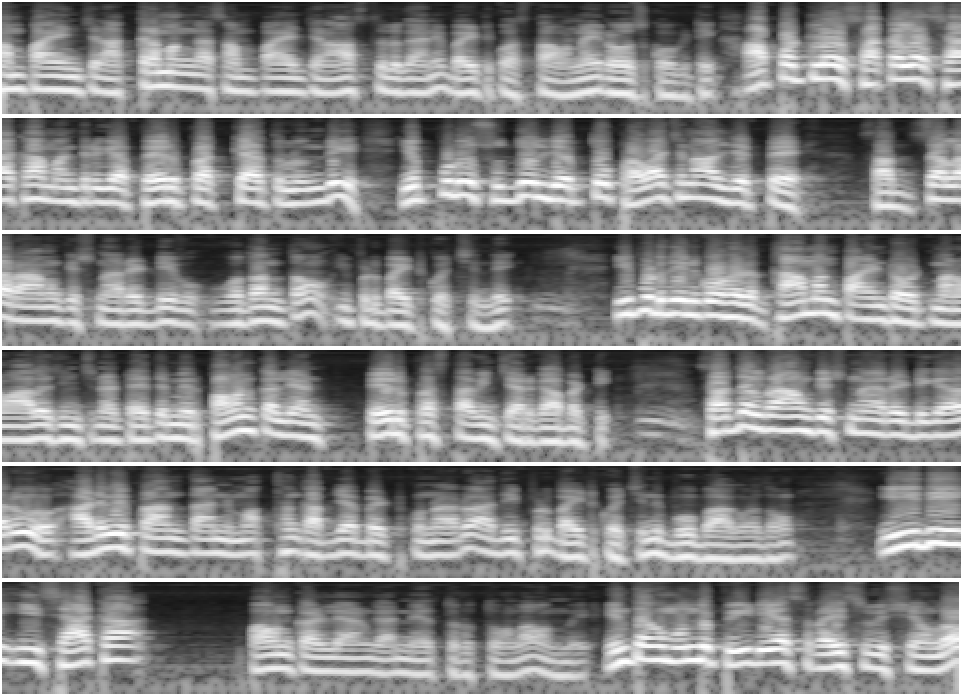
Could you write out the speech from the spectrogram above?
సంపాదించిన అక్రమంగా సంపాదించిన ఆస్తులు కానీ బయటకు వస్తూ ఉన్నాయి రోజుకొకటి. అప్పట్లో సకల శాఖ మంత్రిగా పేరు ప్రఖ్యాతులుంది ఎప్పుడూ శుద్ధులు చెప్తూ ప్రవచనాలు చెప్పే సజ్జల రామకృష్ణారెడ్డి ఉదంతం ఇప్పుడు బయటకు వచ్చింది ఇప్పుడు దీనికి ఒక కామన్ పాయింట్ ఒకటి మనం ఆలోచించినట్టయితే మీరు పవన్ కళ్యాణ్ పేరు ప్రస్తావించారు కాబట్టి. సజ్జల రామకృష్ణారెడ్డి గారు అడవి ప్రాంతాన్ని మొత్తం కబ్జా పెట్టుకున్నారు అది ఇప్పుడు బయటకు వచ్చింది భూభాగవతం. ఇది ఈ శాఖ పవన్ కళ్యాణ్ గారి నేతృత్వంలో ఉంది. ఇంతకుముందు పీడిఎస్ రైస్ విషయంలో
